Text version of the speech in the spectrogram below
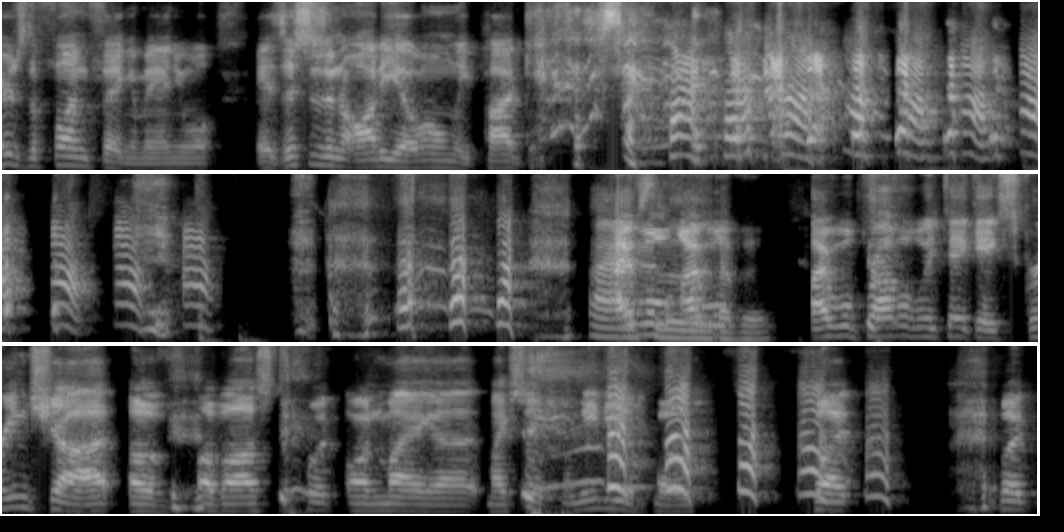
Here's the fun thing, Emmanuel, is this is an audio only podcast. I, I will, I will, I will probably take a screenshot of, of us to put on my uh, my social media post, but but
